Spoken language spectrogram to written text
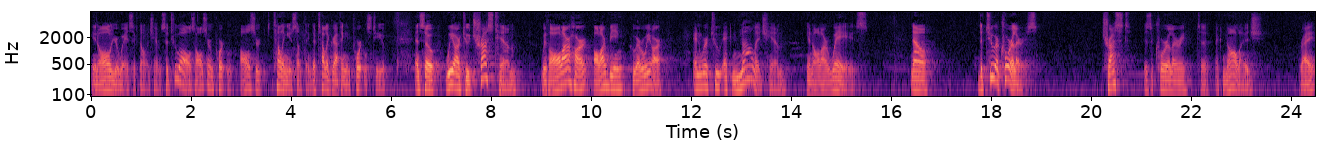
In all your ways, acknowledge him. So, two alls. Alls are important. Alls are telling you something, they're telegraphing importance to you. And so, we are to trust him with all our heart, all our being, whoever we are, and we're to acknowledge him in all our ways. Now, the two are corollaries. Trust is a corollary to acknowledge, right?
